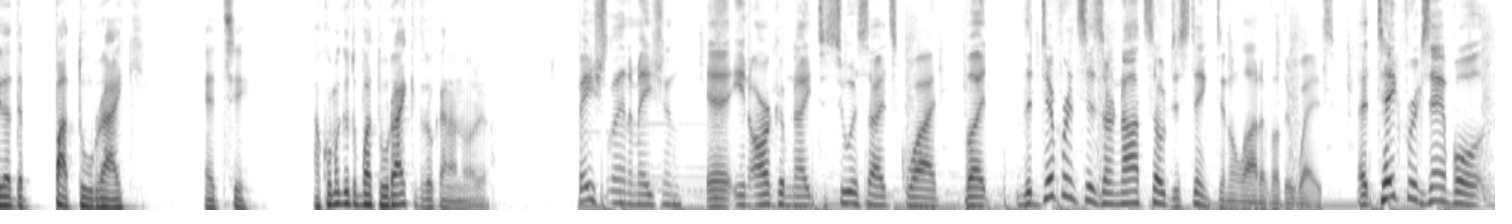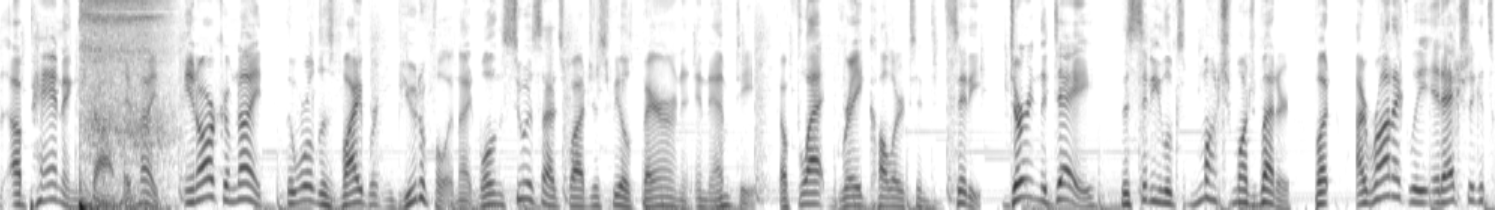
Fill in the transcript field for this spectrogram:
είδατε πατουράκι, έτσι. Ακόμα και το πατουράκι δεν το κάνανε ωραίο. Facial animation uh, in Arkham Knight to Suicide Squad, but the differences are not so distinct in a lot of other ways. Uh, take, for example, a panning shot at night. In Arkham Knight, the world is vibrant and beautiful at night, while in Suicide Squad just feels barren and empty, a flat gray color tinted city. During the day, the city looks much, much better, but ironically, it actually gets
